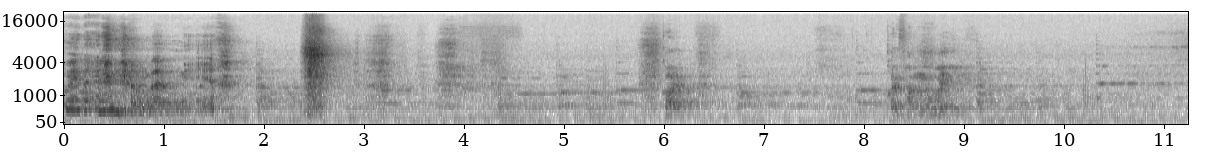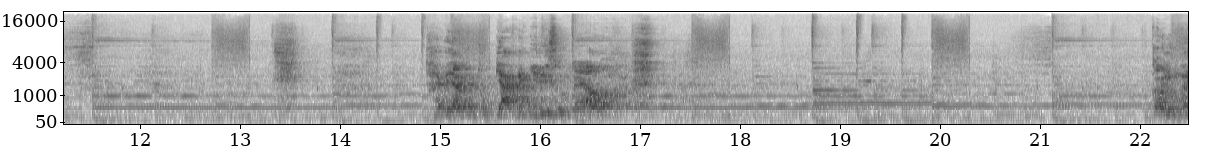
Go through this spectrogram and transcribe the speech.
ไม่ได้ถึงทำแบบนี้ ก้อย ก้อยฟังนะเว้ย ไทยพยายามทำทุกอย่างให้ดีที่สุดแล้ว ก็รู้ไหม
